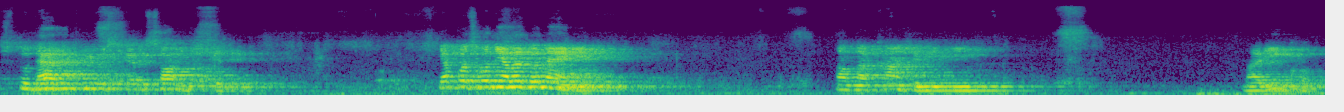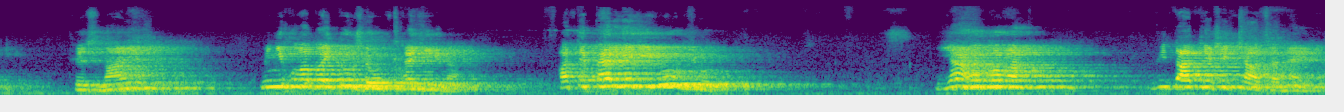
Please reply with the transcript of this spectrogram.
студенткою з Херсонщини. Я подзвонила до неї, а вона каже мені, Маріко, ти знаєш, мені була байдужа Україна, а тепер я її люблю. Я готова віддати життя за неї.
